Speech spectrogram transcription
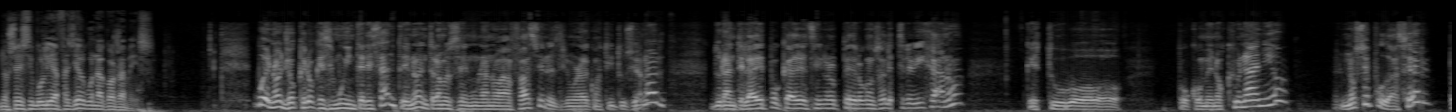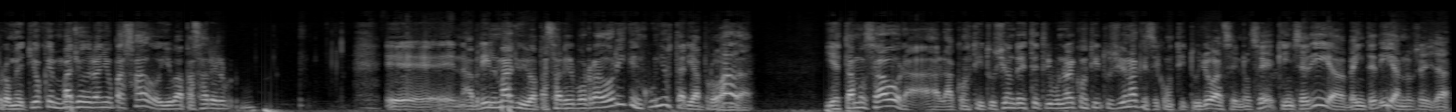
No sé si volia afegir alguna cosa més. Bueno, yo creo que es muy interesante, ¿no? Entramos en una nueva fase en el Tribunal Constitucional. Durante la época del señor Pedro González Trevijano, que estuvo poco menos que un año, no se pudo hacer. Prometió que en mayo del año pasado iba a pasar el... eh, en abril-mayo iba a pasar el borrador y que en junio estaría aprobada. Y estamos ahora a la constitución de este Tribunal Constitucional que se constituyó hace, no sé, 15 días, 20 días, no sé, ya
